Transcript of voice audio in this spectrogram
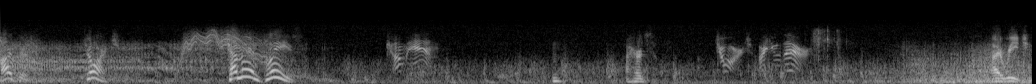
Arthur, George, come in, please. Come in. I heard something. George, are you there? I read you.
